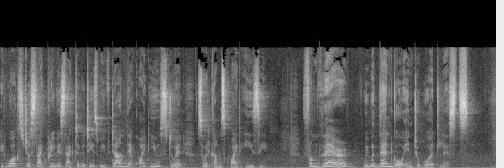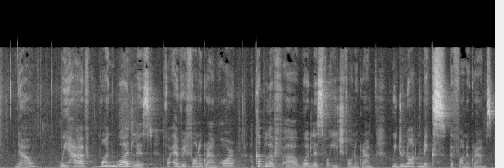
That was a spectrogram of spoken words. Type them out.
It works just like previous activities we've done. They're quite used to it, so it comes quite easy. From there, we would then go into word lists. Now, we have one word list for every phonogram or a couple of uh, word lists for each phonogram. We do not mix the phonograms.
